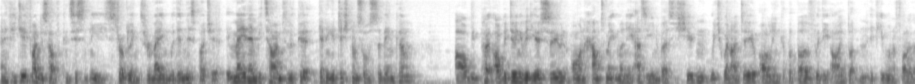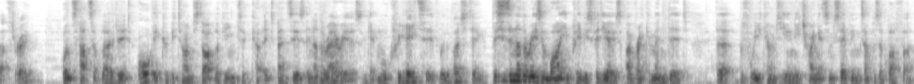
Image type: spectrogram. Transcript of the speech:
And if you do find yourself consistently struggling to remain within this budget, it may then be time to look at getting additional sources of income. I'll be I'll be doing a video soon on how to make money as a university student, which when I do, I'll link up above with the i button if you want to follow that through once that's uploaded, or it could be time to start looking to cut expenses in other areas and get more creative with the budgeting. This is another reason why in previous videos I've recommended that before you come to uni, try and get some savings up as a buffer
